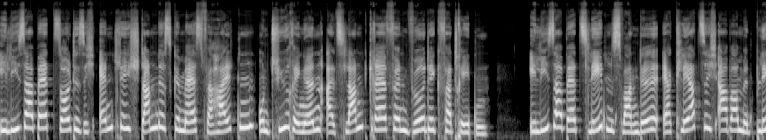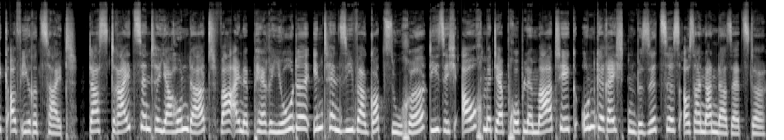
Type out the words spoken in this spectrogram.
Elisabeth sollte sich endlich standesgemäß verhalten und Thüringen als Landgräfin würdig vertreten. Elisabeths Lebenswandel erklärt sich aber mit Blick auf ihre Zeit. Das 13. Jahrhundert war eine Periode intensiver Gottsuche, die sich auch mit der Problematik ungerechten Besitzes auseinandersetzte.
